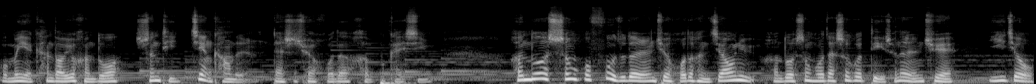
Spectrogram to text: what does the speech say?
我们也看到有很多身体健康的人，但是却活得很不开心；很多生活富足的人却活得很焦虑；很多生活在社会底层的人却依旧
